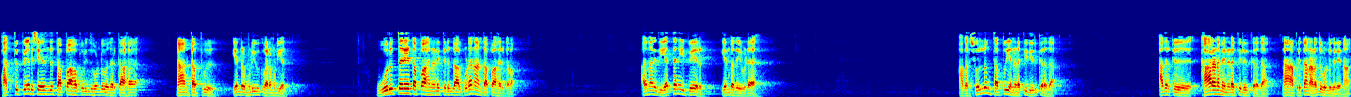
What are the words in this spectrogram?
பத்து பேர் சேர்ந்து தப்பாக புரிந்து கொண்டுவதற்காக நான் தப்பு என்ற முடிவுக்கு வர முடியாது. ஒருத்தரே தப்பாக நினைத்திருந்தால் கூட நான் தப்பாக இருக்கலாம். அதனால் இது எத்தனை பேர் என்பதை விட அவர் சொல்லும் தப்பு என்னிடத்தில் இருக்கிறதா? அதற்கு காரணம் என்னிடத்தில் இருக்கிறதா? நான் அப்படித்தான் நடந்து கொள்ளுகிறேனா?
